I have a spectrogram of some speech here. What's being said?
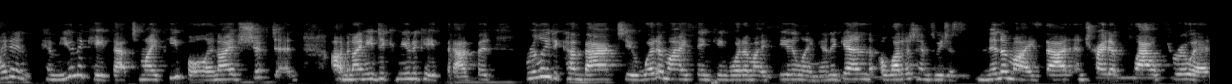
I didn't communicate that to my people, and I've shifted, um, and I need to communicate that. But really to come back to what am I thinking, what am I feeling? And again, a lot of times we just minimize that and try to plow through it.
